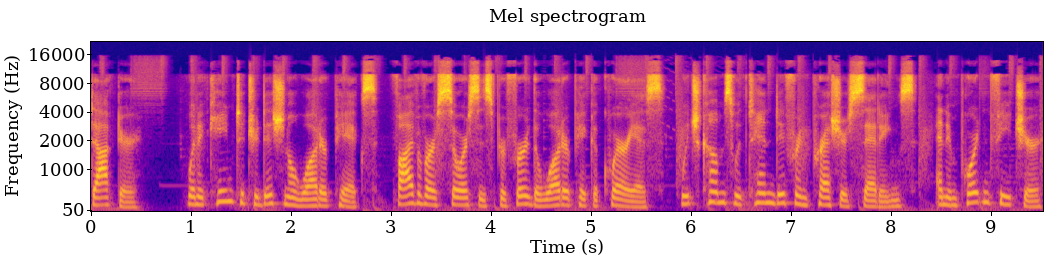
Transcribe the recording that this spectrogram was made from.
Dr. When it came to traditional Waterpiks, five of our sources preferred the Waterpik Aquarius, which comes with 10 different pressure settings, an important feature,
